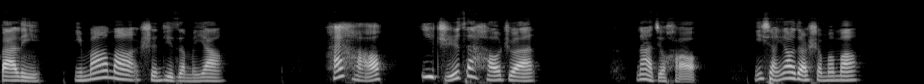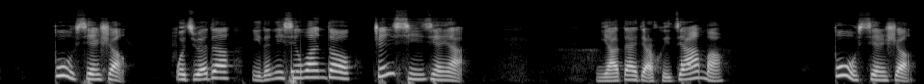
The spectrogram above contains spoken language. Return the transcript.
巴里？”你妈妈身体怎么样？还好，一直在好转。那就好。你想要点什么吗？不，先生，我觉得你的那些豌豆真新鲜呀。你要带点回家吗？不，先生，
